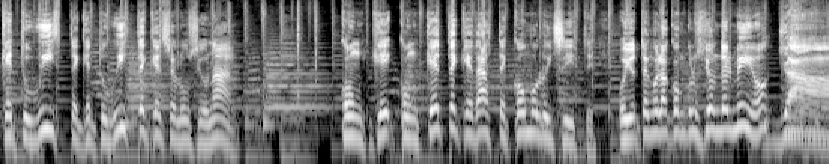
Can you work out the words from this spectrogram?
que tuviste, que tuviste que solucionar. ¿Con qué, ¿Con qué te quedaste? ¿Cómo lo hiciste? Pues yo tengo la conclusión del mío. Ya.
